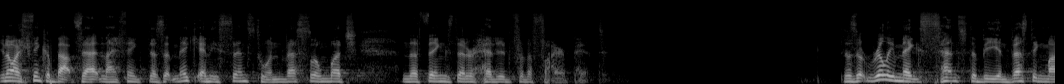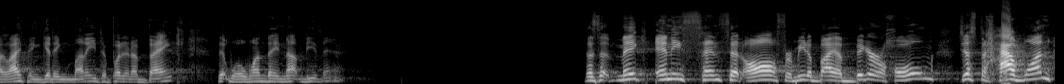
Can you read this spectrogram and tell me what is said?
You know, I think about that and I think, does it make any sense to invest so much in the things that are headed for the fire pit? Does it really make sense to be investing my life in getting money to put in a bank that will one day not be there? Does it make any sense at all for me to buy a bigger home just to have one,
